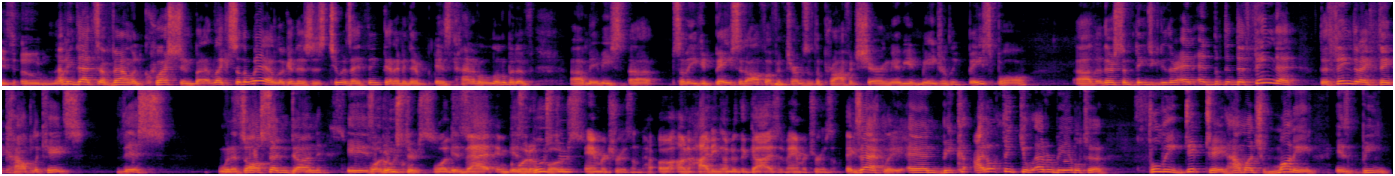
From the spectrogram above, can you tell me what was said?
is owed what? I mean, that's a valid question, but like, so the way I look at this is too is I think that I mean there is kind of a little bit of uh, maybe uh, something you could base it off of in terms of the profit sharing, maybe in Major League Baseball. Uh, there's some things you can do there, and and but the, the thing that the thing that I think complicates this when it's all said and done is Quote, boosters. Well, is, that and is quote unquote boosters. amateurism, uh, on hiding under the guise of amateurism. Exactly, and because I don't think you'll ever be able to fully dictate how much money is being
